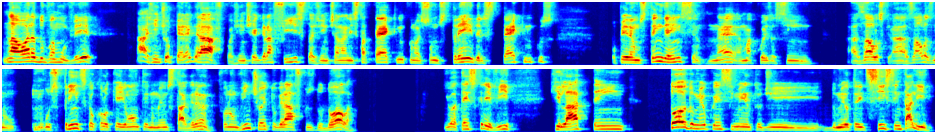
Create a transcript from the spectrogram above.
Na hora do vamos ver, a gente opera é gráfico, a gente é grafista, a gente é analista técnico, nós somos traders técnicos, operamos tendência, né? É uma coisa assim, as aulas, as aulas não, os prints que eu coloquei ontem no meu Instagram foram 28 gráficos do dólar. E eu até escrevi que lá tem todo o meu conhecimento de, do meu trade system está ali,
